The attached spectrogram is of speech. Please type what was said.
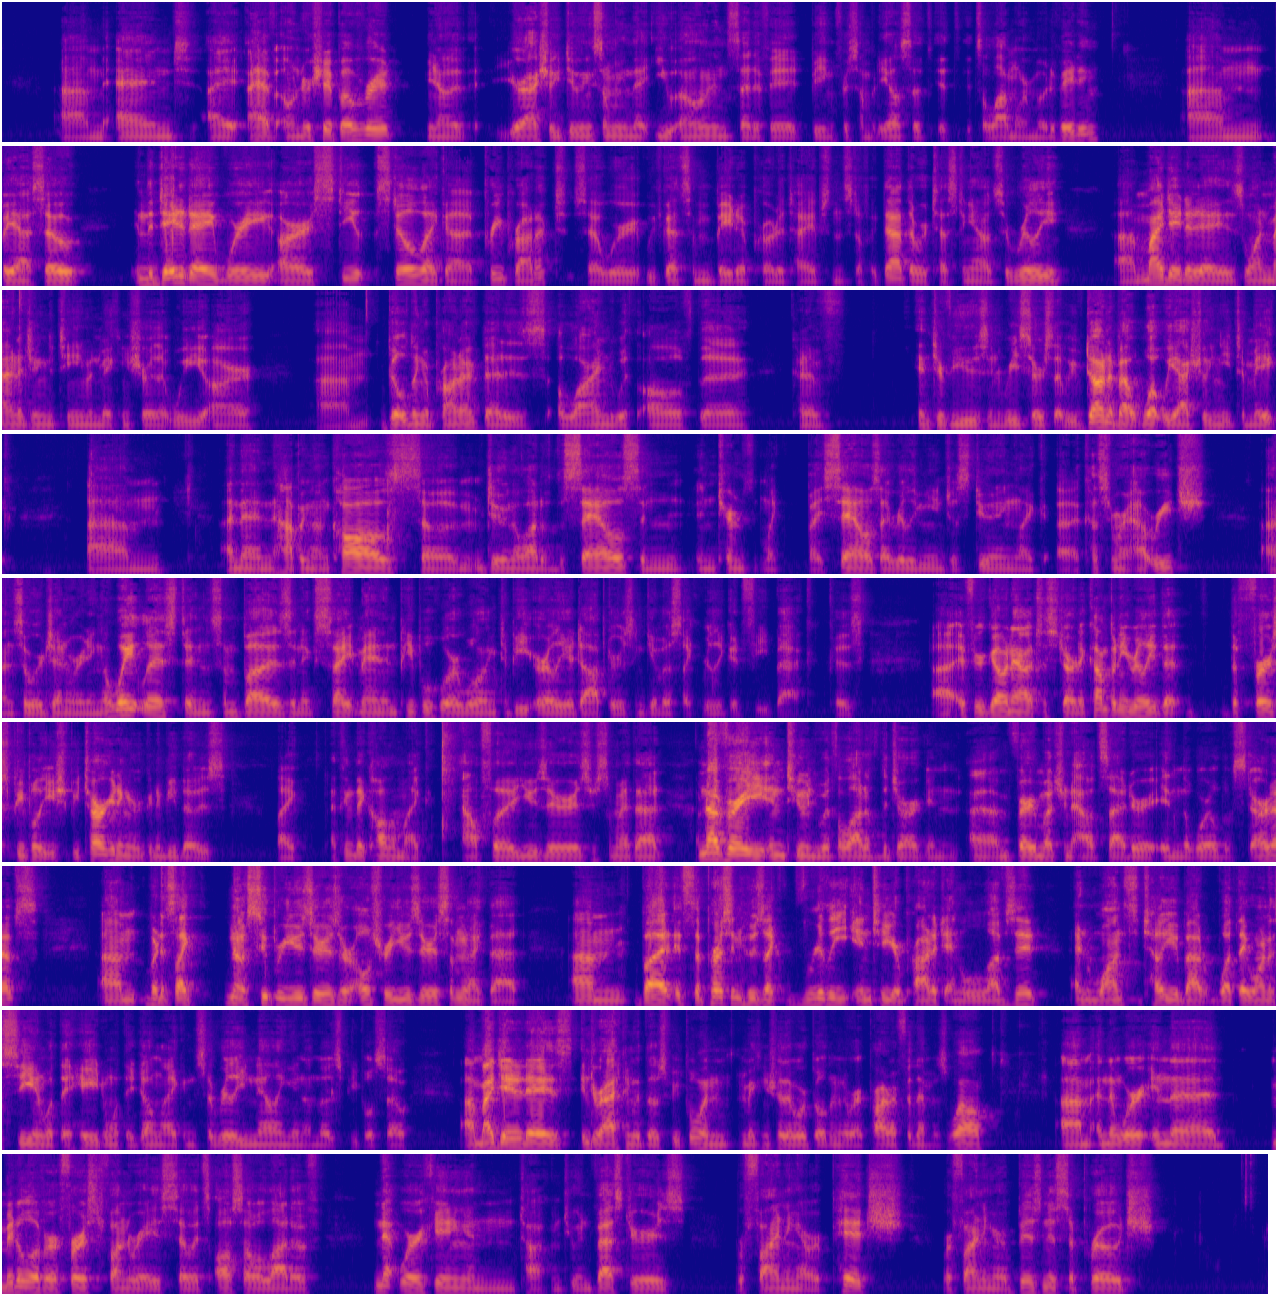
um, and I, I have ownership over it. You know, you're actually doing something that you own instead of it being for somebody else. It, it, it's a lot more motivating. Um, but yeah, so in the day to day, we are still still like a pre product. So we're we've got some beta prototypes and stuff like that that we're testing out. So really, uh, my day to day is one managing the team and making sure that we are um, building a product that is aligned with all of the kind of interviews and research that we've done about what we actually need to make. Um, and then hopping on calls. So I'm doing a lot of the sales, and in terms like by sales, I really mean just doing like uh, customer outreach. And so we're generating a wait list and some buzz and excitement, and people who are willing to be early adopters and give us like really good feedback. Because uh, if you're going out to start a company, really the the first people that you should be targeting are going to be those like I think they call them like alpha users or something like that. I'm not very in tune with a lot of the jargon. I'm very much an outsider in the world of startups. Um, but it's like no super users or ultra users, something like that. Um, but it's the person who's like really into your product and loves it and wants to tell you about what they want to see and what they hate and what they don't like. And so really nailing in on those people. So uh, my day to day is interacting with those people and making sure that we're building the right product for them as well. Um, and then we're in the middle of our first fundraise. So it's also a lot of networking and talking to investors, refining our pitch, refining our business approach,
